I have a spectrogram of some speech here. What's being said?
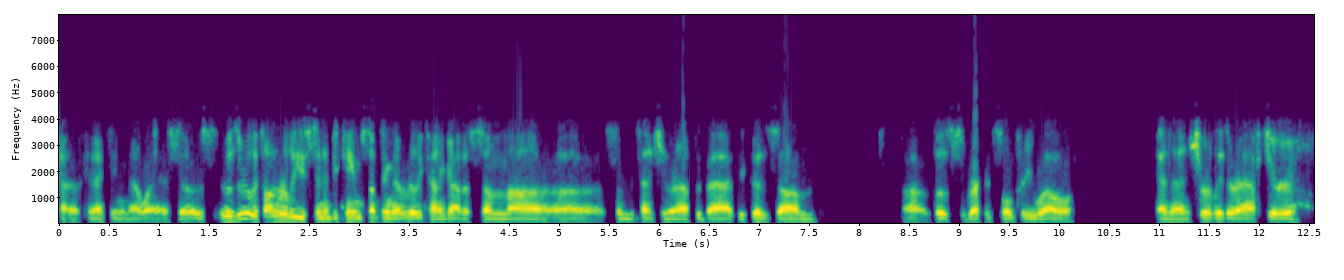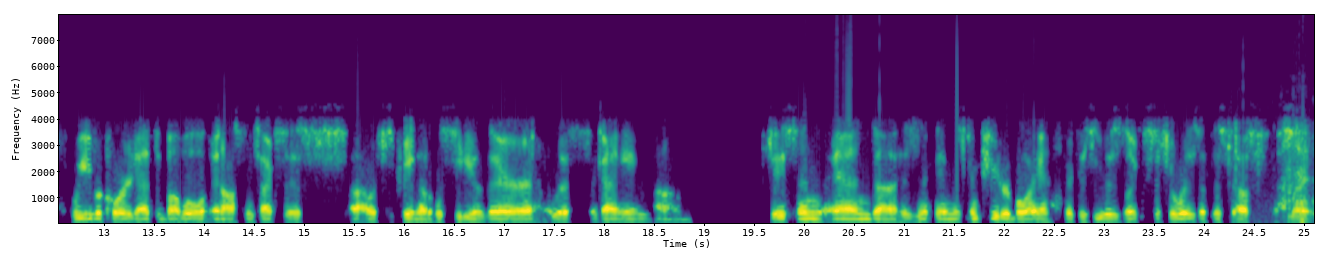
kind of connecting in that way. So it was, it was a really fun release, and it became something that really kind of got us some uh, uh, some attention right off the bat because um, uh, those records sold pretty well. And then shortly thereafter, we recorded at the Bubble in Austin, Texas, uh, which is a pretty notable studio there, with a guy named um, Jason, and uh, his nickname is Computer Boy because he was like such a whiz at this stuff. Right.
